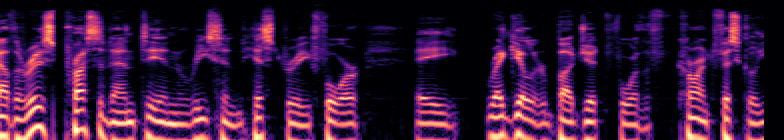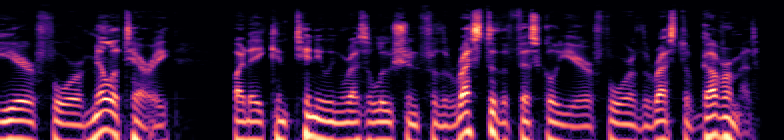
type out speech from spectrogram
Now, there is precedent in recent history for a regular budget for the current fiscal year for military, but a continuing resolution for the rest of the fiscal year for the rest of government.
